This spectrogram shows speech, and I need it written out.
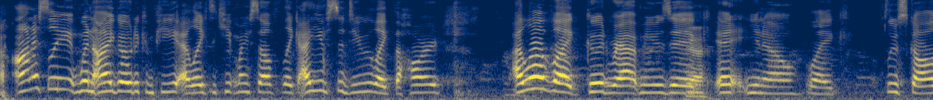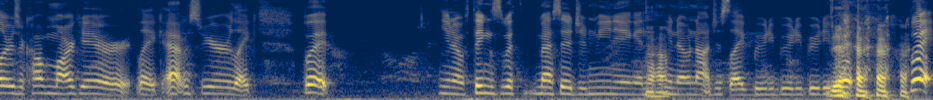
Honestly, when I go to compete, I like to keep myself like I used to do like the hard I love like good rap music, Yeah. eh, you know, like Blue Scholars or Common Market or like Atmosphere, like but you know, things with message and meaning and Uh-huh. you know, not just like booty booty booty. Yeah. But but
